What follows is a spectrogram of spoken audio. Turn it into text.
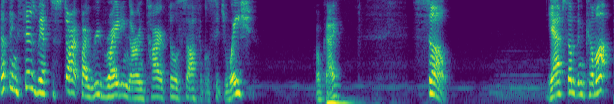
Nothing says we have to start by rewriting our entire philosophical situation. Okay? So, you have something come up.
